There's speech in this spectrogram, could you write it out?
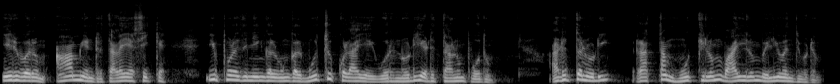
இருவரும் ஆம் என்று தலையசைக்க இப்பொழுது நீங்கள் உங்கள் மூச்சுக்குழாயை ஒரு நொடி எடுத்தாலும் போதும். அடுத்த நொடி ரத்தம் மூக்கிலும் வாயிலும் வெளிவந்துவிடும்.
